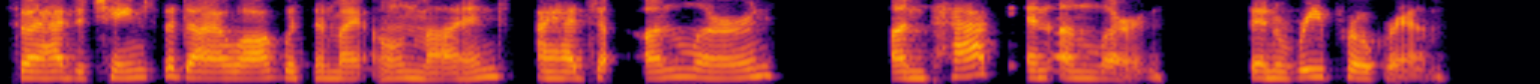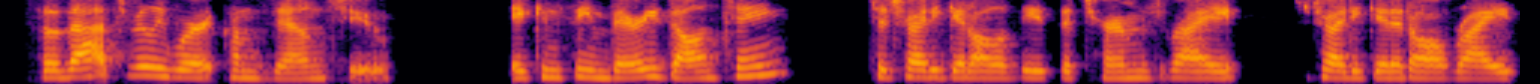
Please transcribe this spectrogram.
So I had to change the dialogue within my own mind. I had to unlearn, unpack, and unlearn, then reprogram. So that's really where it comes down to. It can seem very daunting to try to get all of the, the terms right, to try to get it all right,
